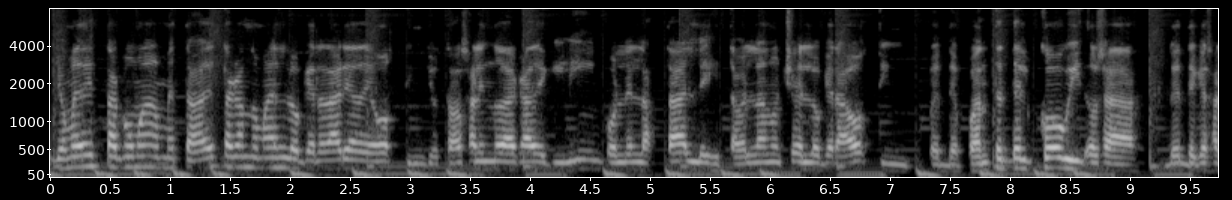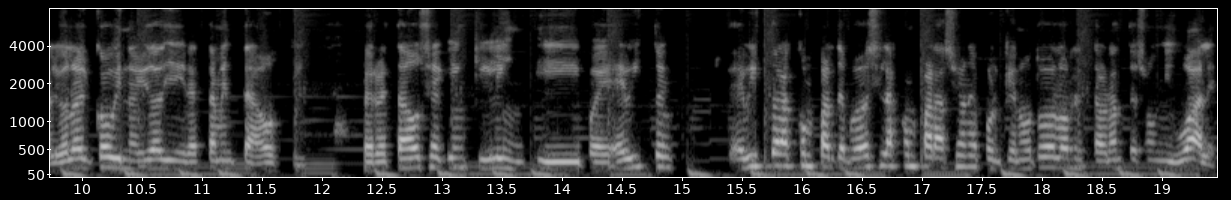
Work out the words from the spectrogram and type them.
yo me destaco más, me estaba destacando más en lo que era el área de Austin. Yo estaba saliendo de acá de Quilín, por en las tardes y estaba en la noche en lo que era Austin. Pues después, antes del COVID, o sea, desde que salió lo del COVID, no he ido directamente a Austin. Pero he estado aquí en Quilín y pues he visto, en- he visto las comparaciones, te puedo decir las comparaciones porque no todos los restaurantes son iguales.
